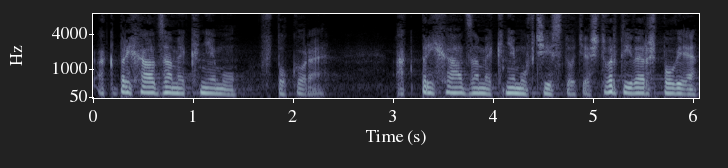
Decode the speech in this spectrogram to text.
ak prichádzame k Nemu v pokore ak prichádzame k nemu v čistote. Štvrtý verš povie,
